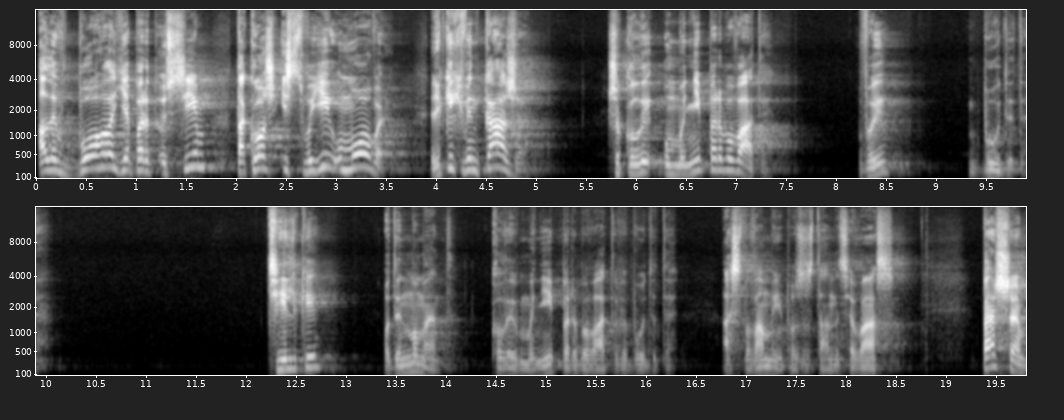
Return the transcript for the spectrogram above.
Але в Бога є перед усім також і свої умови, яких Він каже, що коли у мені перебувати, ви будете. Тільки один момент, коли в мені перебувати ви будете, а слова мої позостануться вас. Перше,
